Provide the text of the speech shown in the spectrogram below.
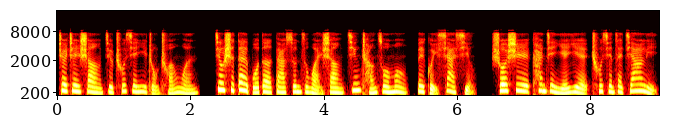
这镇上就出现一种传闻，就是戴博的大孙子晚上经常做梦被鬼吓醒。说是看见爷爷出现在家里，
